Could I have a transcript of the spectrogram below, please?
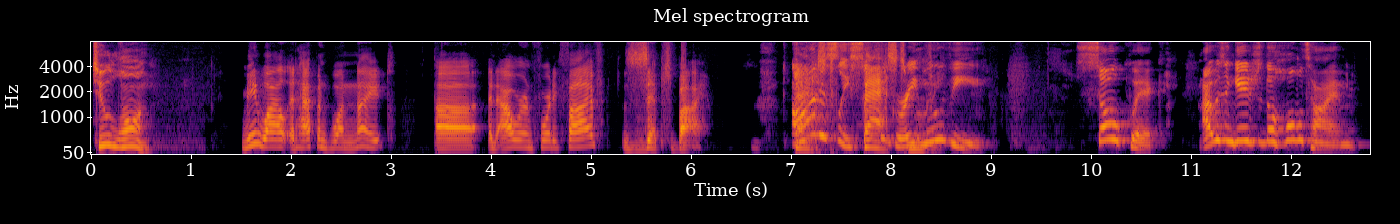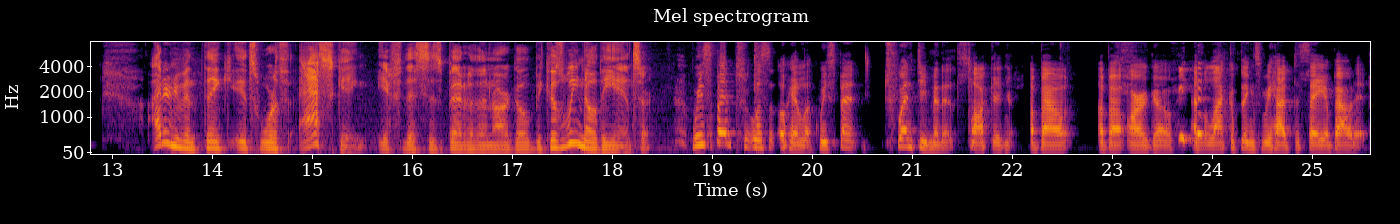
Too long. Meanwhile, it happened one night. Uh, an hour and forty-five zips by. Fast, Honestly, such fast a great movie. movie. So quick. I was engaged the whole time. I don't even think it's worth asking if this is better than Argo because we know the answer. We spent listen. Okay, look, we spent twenty minutes talking about about Argo and the lack of things we had to say about it.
